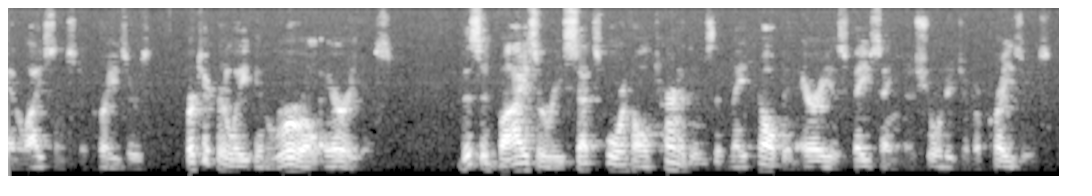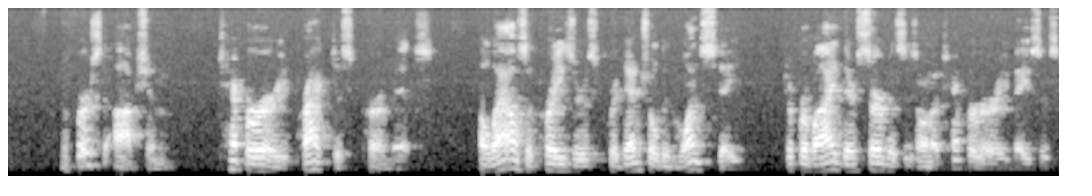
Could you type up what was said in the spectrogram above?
and licensed appraisers, particularly in rural areas. This advisory sets forth alternatives that may help in areas facing a shortage of appraisers. The first option temporary practice permits allows appraisers credentialed in one state to provide their services on a temporary basis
